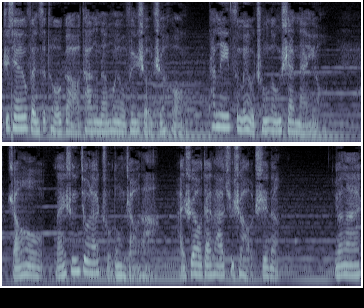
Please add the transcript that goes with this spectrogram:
之前有粉丝投稿，她和男朋友分手之后，她那一次没有冲动删男友，然后男生就来主动找她，还说要带她去吃好吃的。原来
